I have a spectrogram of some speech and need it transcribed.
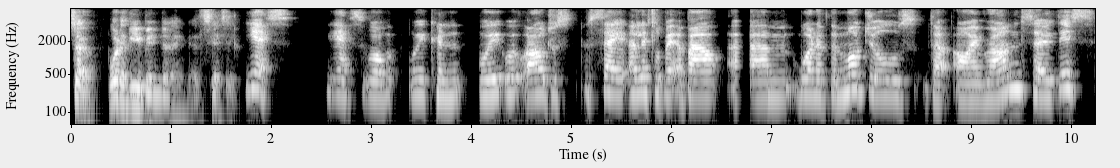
So, what have you been doing at City? Yes, yes. Well, we can. We, we I'll just say a little bit about um, one of the modules that I run. So this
